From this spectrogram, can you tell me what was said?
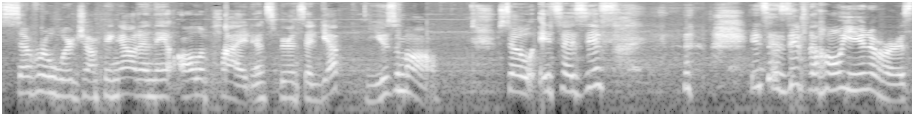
Several were jumping out and they all applied and Spirit said, yep, use them all. So it's as if it's as if the whole universe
